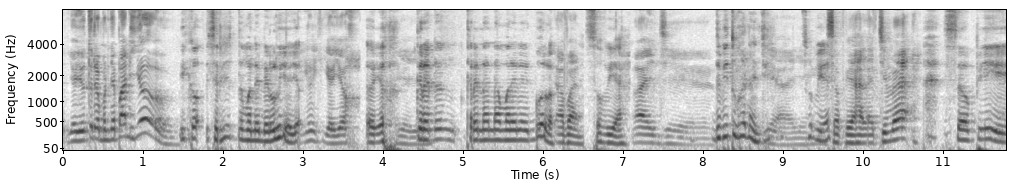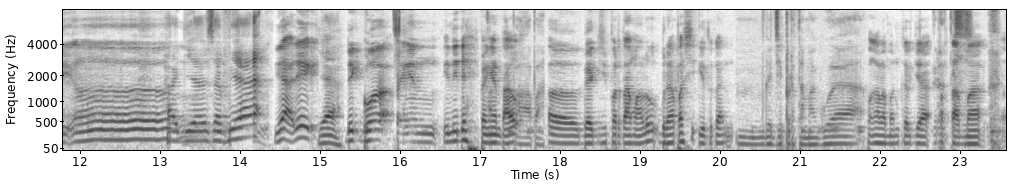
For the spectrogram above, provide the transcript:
yo yo tuh namanya Padi yo. Ih, kok serius teman nenek lu ya, ya? Yo yo yo. Oh, iya. Iya, iya. Keren keren nama nenek gue loh. Apaan? Sofia. Anjir. Demi Tuhan anjing. Iya, iya. Sofia. Sofia halo coba. Sophie. eh. Hagia Sofia. Ya, Dik. Ya. Dik, gua pengen ini deh, pengen tahu Apa-apa? eh, gaji pertama lu berapa sih gitu kan? Hmm, gaji pertama gua Pengalaman kerja Gratis. pertama eh,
